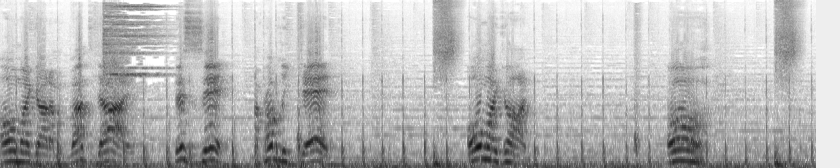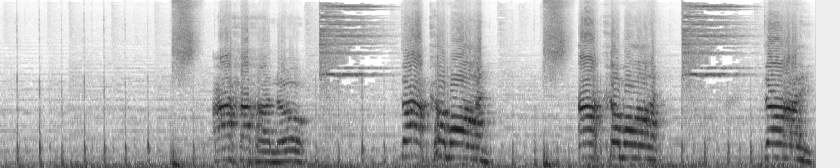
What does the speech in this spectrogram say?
Oh my god, I'm about to die. This is it. I'm probably dead. Oh my god. Oh. Ah, ha, ha, no. Ah, come on! Ah, come on! Die!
